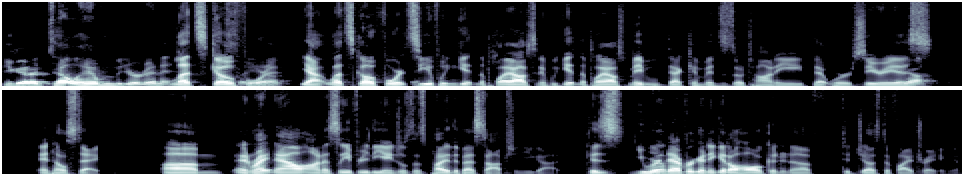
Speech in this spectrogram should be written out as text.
you gotta tell him you're in it. Let's go so, for yeah. it. Yeah, let's go for it. See if we can get in the playoffs, and if we get in the playoffs, maybe that convinces Ohtani that we're serious, yeah. and he'll stay. Um, and right now, honestly, if you're the Angels, that's probably the best option you got because you were yep. never going to get a haul good enough to justify trading him.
